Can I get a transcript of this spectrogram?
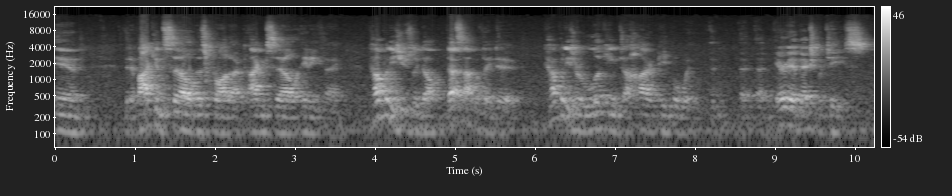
And that if I can sell this product, I can sell anything. Companies usually don't. That's not what they do. Companies are looking to hire people with an, an area of expertise,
